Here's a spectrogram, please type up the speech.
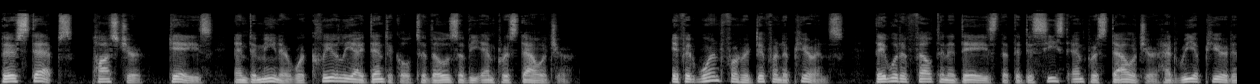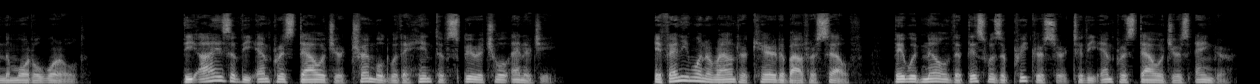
Their steps, posture, gaze, and demeanor were clearly identical to those of the Empress Dowager. If it weren't for her different appearance, they would have felt in a daze that the deceased Empress Dowager had reappeared in the mortal world. The eyes of the Empress Dowager trembled with a hint of spiritual energy. If anyone around her cared about herself, they would know that this was a precursor to the Empress Dowager's anger.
